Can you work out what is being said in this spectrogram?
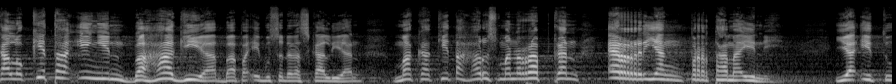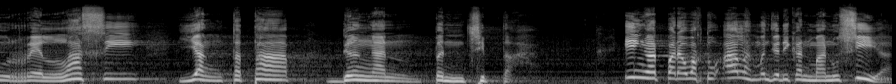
Kalau kita ingin bahagia, Bapak Ibu Saudara sekalian, maka kita harus menerapkan R yang pertama ini, yaitu relasi yang tetap dengan Pencipta. Ingat pada waktu Allah menjadikan manusia,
